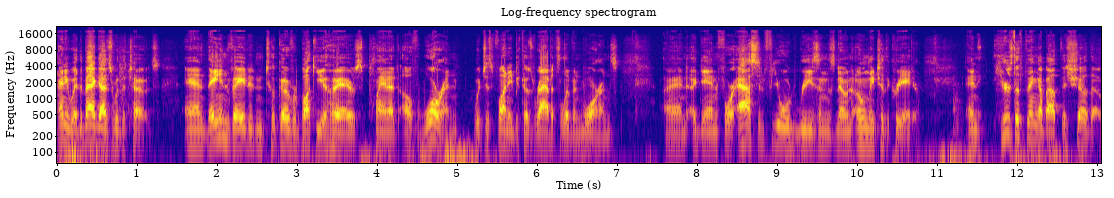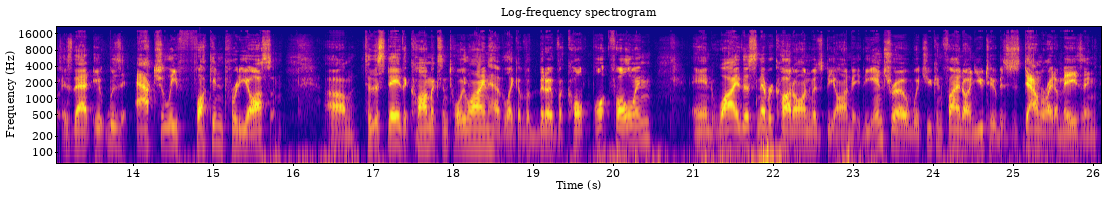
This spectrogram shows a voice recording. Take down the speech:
anyway, the bad guys were the Toads. And they invaded and took over Bucky O'Hare's planet of Warren, which is funny because rabbits live in warrens. And again, for acid fueled reasons known only to the creator. And here's the thing about this show, though, is that it was actually fucking pretty awesome. Um, to this day, the comics and toy line have like a bit of a cult following, and why this never caught on was beyond me. The intro, which you can find on YouTube, is just downright amazing,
